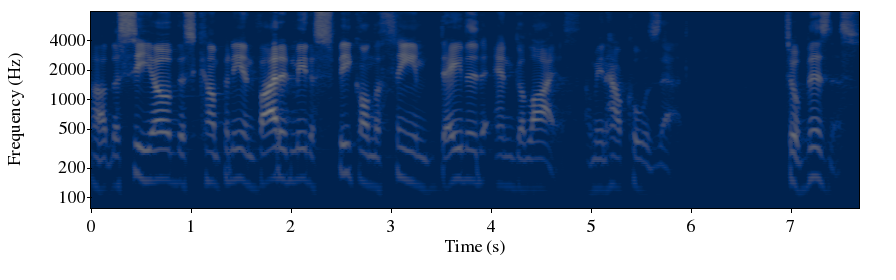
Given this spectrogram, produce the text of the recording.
uh, the CEO of this company invited me to speak on the theme David and Goliath. I mean, how cool is that? to a business.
